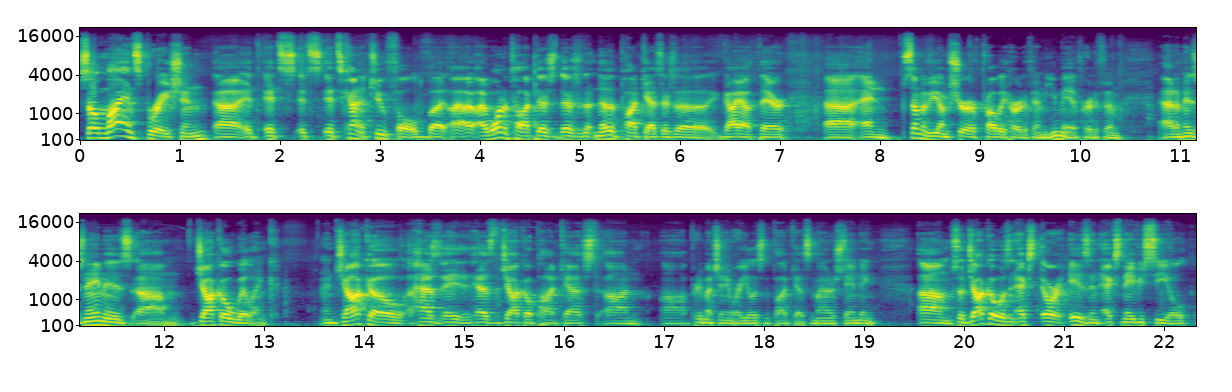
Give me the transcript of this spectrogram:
So my inspiration, uh, it, it's it's it's kind of twofold, but I, I want to talk. There's there's another podcast. There's a guy out there, uh, and some of you, I'm sure, have probably heard of him. You may have heard of him, Adam. His name is um, Jocko Willink, and Jocko has has the Jocko podcast on uh, pretty much anywhere you listen to podcasts. In my understanding, um, so Jocko was an ex or is an ex Navy SEAL.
